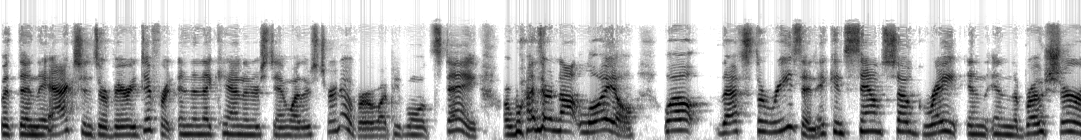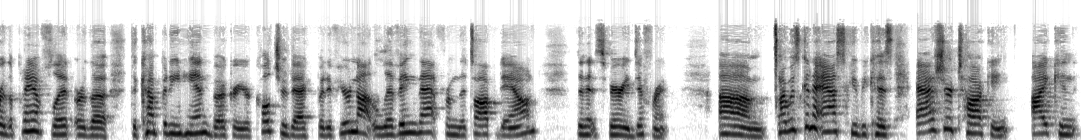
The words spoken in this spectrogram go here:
but then the actions are very different and then they can't understand why there's turnover or why people won't stay or why they're not loyal. Well that's the reason. It can sound so great in, in the brochure or the pamphlet or the, the company handbook or your culture deck but if you're not living that from the top down then it's very different. Um, i was going to ask you because as you're talking i can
